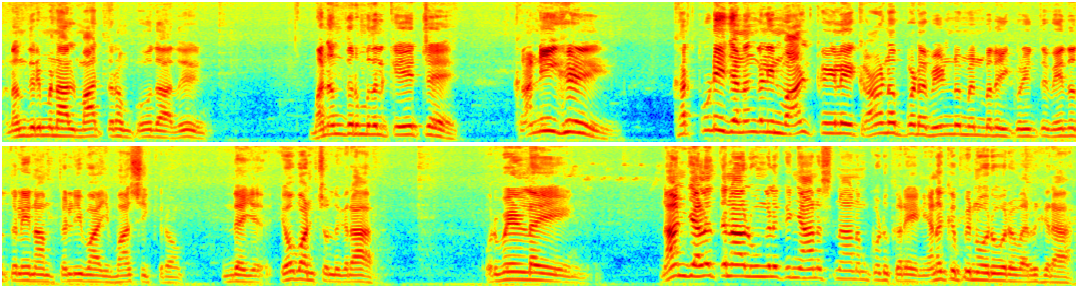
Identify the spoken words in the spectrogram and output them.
மனம் திரும்பினால் மாத்திரம் போதாது. மனம் திரும்புதலுக்கு ஏற்ற கனிகள் கர்த்துடைய ஜனங்களின் வாழ்க்கையிலே காணப்பட வேண்டும் என்பதை குறித்து வேதத்திலே நாம் தெளிவாய் வாசிக்கிறோம். இந்த யோவான் சொல்லுகிறார் ஒருவேளை நான் ஜலத்தினால் உங்களுக்கு ஞான ஸ்நானம் கொடுக்கிறேன். எனக்கு பின் ஒருவர் வருகிறார்.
